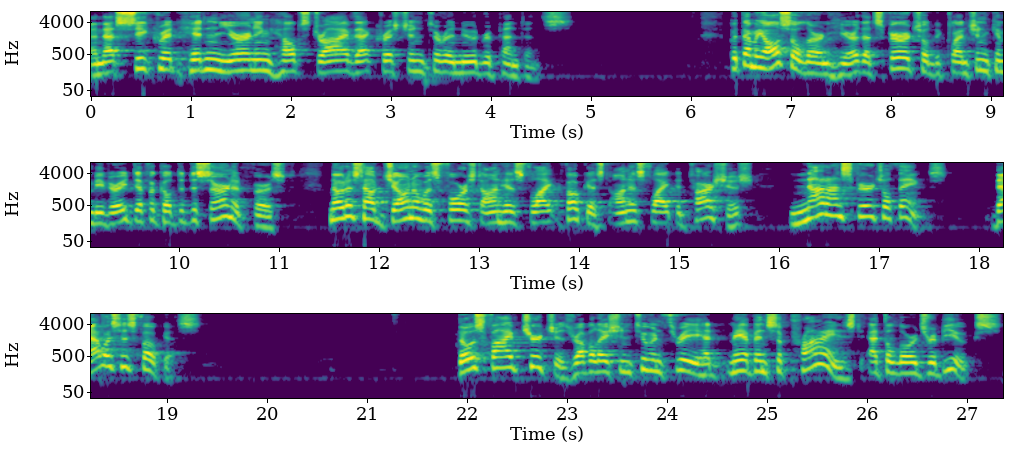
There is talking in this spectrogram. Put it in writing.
And that secret, hidden yearning helps drive that Christian to renewed repentance. But then we also learn here that spiritual declension can be very difficult to discern at first. Notice how Jonah was forced on his flight, focused on his flight to Tarshish not on spiritual things. That was his focus. Those five churches, Revelation 2 and 3, had, may have been surprised at the Lord's rebukes.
